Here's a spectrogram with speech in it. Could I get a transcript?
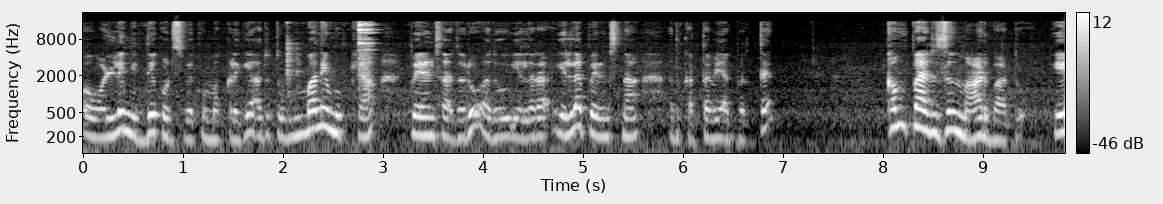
ಒಳ್ಳೆ ನಿದ್ದೆ ಕೊಡಿಸ್ಬೇಕು ಮಕ್ಕಳಿಗೆ. ಅದು ತುಂಬಾ ಮುಖ್ಯ. ಪೇರೆಂಟ್ಸ್ ಆದರೂ ಅದು ಎಲ್ಲರ ಎಲ್ಲ ಪೇರೆಂಟ್ಸ್ನ ಅದು ಕರ್ತವ್ಯ ಆಗಿ ಬರುತ್ತೆ ಕಂಪ್ಯಾರಿಸನ್ ಮಾಡಬಾರ್ದು. ಏ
